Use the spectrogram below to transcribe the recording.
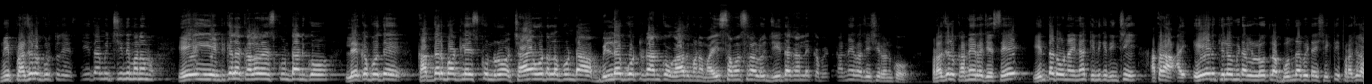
నీ ప్రజలు గుర్తు చేసి జీతం ఇచ్చింది మనం ఏ ఎంటికల కలర్ వేసుకుంటానికో లేకపోతే కద్దరు బట్టలు వేసుకుని రో ఛాయ హోటల పుంట బిల్డప్ కొట్టడానికో కాదు మనం. ఐదు సంవత్సరాలు జీతకాలం లెక్క కన్నీరా చేసిరు అనుకో ప్రజలు కన్నీరా చేస్తే ఎంతటోనైనా కిందికి దించి అక్కడ ఏడు కిలోమీటర్ల లోతుల బొంద పెట్టే శక్తి ప్రజలు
